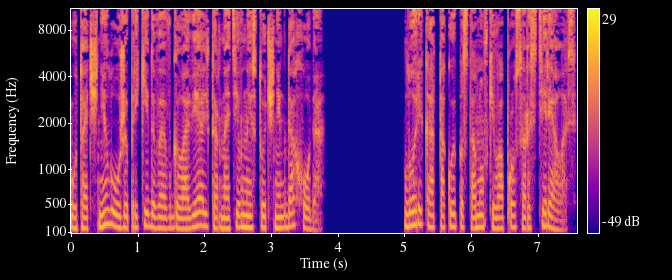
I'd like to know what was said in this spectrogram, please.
Уточнила, уже прикидывая в голове альтернативный источник дохода. Лорика от такой постановки вопроса растерялась.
